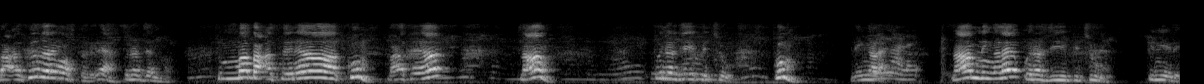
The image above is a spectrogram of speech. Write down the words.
ബഅസ് എന്ന് പറയുമ്പോൾ വസ്തു അല്ലേ പുനർജന്മം ثم بعثناكم بعثنا നാം പുനർജീവിപ്പിച്ചു കും നിങ്ങളെ നിങ്ങളെ നാം നിങ്ങളെ പുനർജീവിപ്പിച്ചു പിന്നീട്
